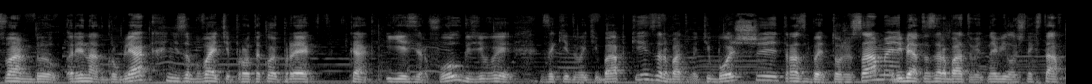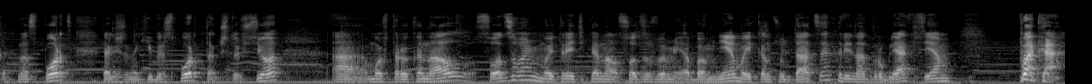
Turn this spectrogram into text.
С вами был Ренат Грубляк. Не забывайте про такой проект, как Full, где вы закидываете бабки, зарабатываете больше. Трасбет то же самое. Ребята зарабатывают на вилочных ставках на спорт, также на киберспорт, так что все. А, мой второй канал с отзывами, мой третий канал с отзывами обо мне, моих консультациях. Ренат Грубляк. Всем пока!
